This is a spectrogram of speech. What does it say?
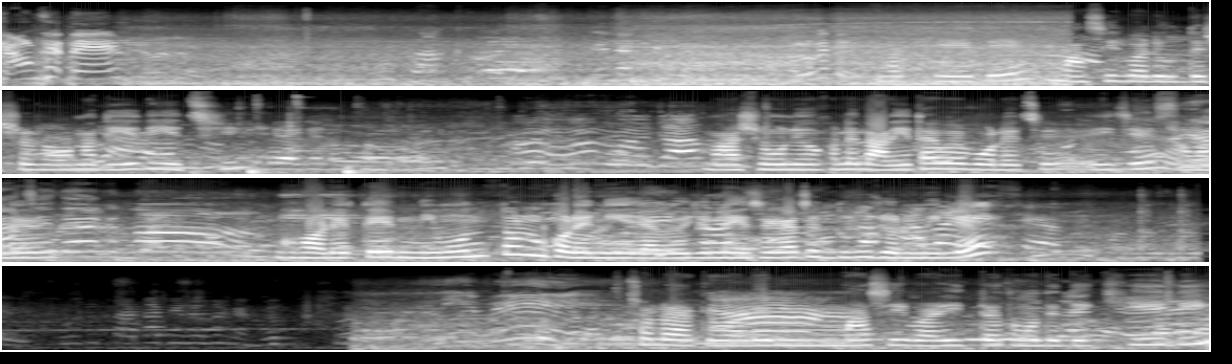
কেমন খেতে? আমরা খেয়ে দিয়ে মাসির বাড়ির উদ্দেশ্যে রওনা দিয়ে দিয়েছি। মাসিমণি ওখানে দাঁড়িয়ে থাকবে বলেছে এই যে আমাদের ঘরেতে নিমন্ত্রণ করে নিয়ে যাবে ওই জন্য এসে গেছে দুজন মিলে। চলো একেবারে মাসির বাড়িটা তোমাদের দেখিয়ে দিই।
